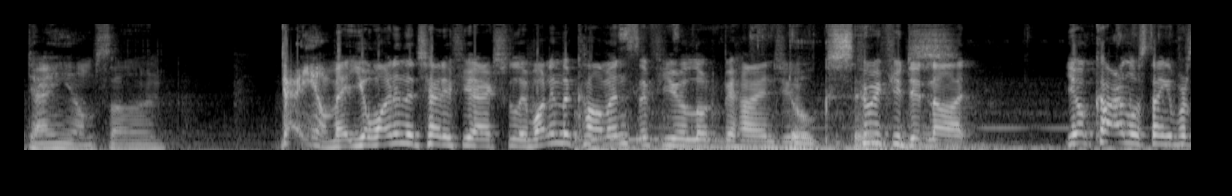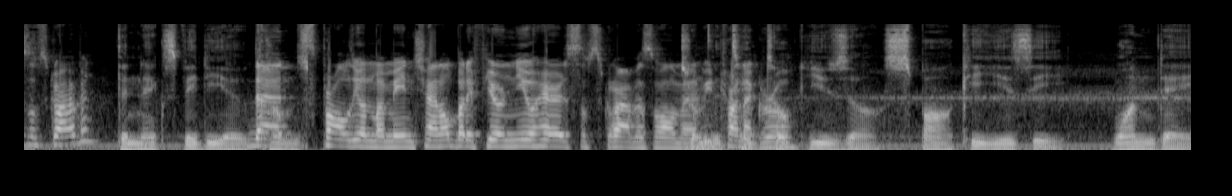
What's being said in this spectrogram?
Damn, son. Damn, man. Yo, one in the chat if you actually, one in the comments if you look behind you. Dog Two if you did not. Yo, Carlos, thank you for subscribing. The next video That's comes probably on my main channel, but if you're new here, subscribe as well, man. We're trying to grow. TikTok user Sparky Izzy. One day,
